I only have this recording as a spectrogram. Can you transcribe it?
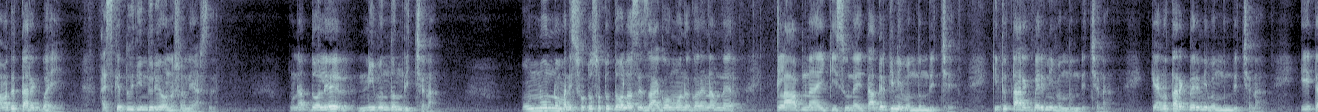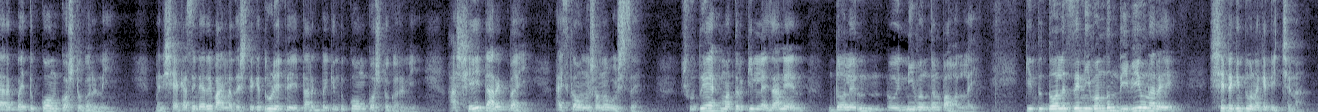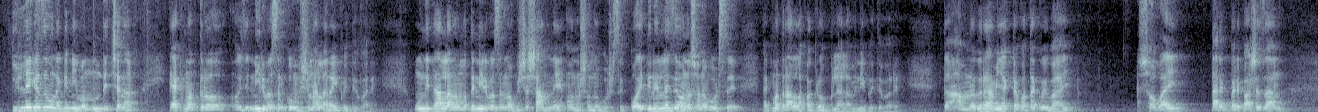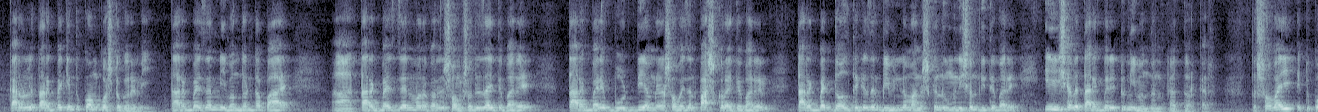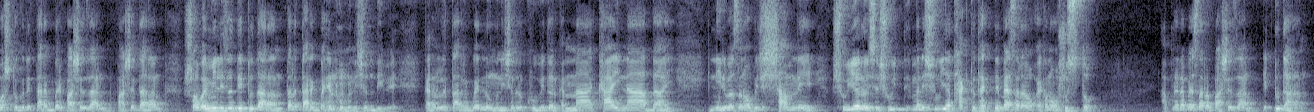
আমাদের তারেক ভাই আজকে দুই দিন ধরে অনশনে আছে ওনার দলের নিবন্ধন দিচ্ছে না। অন্য অন্য মানে ছোট ছোট দল আছে, জাগো মনে করেন আপনার, ক্লাব নাই, কিছু নাই, তাদেরকে নিবন্ধন দিচ্ছে। কিন্তু তারেক ভাইয়ের নিবন্ধন দিচ্ছে না। কেন তারেক ভাইয়ের নিবন্ধন দিচ্ছে না? এই তারেক ভাই তো কম কষ্ট করেনি। মানে শেখ হাসিনারে বাংলাদেশ থেকে দূরেতে তারেক ভাই কিন্তু কম কষ্ট করেনি। আর সেই তারেক ভাই আজকে অনশনও বসছে। শুধু একমাত্র কিল্লায় জানেন, দলের ওই নিবন্ধন পাওয়ার লাই। কিন্তু দলের যে নিবন্ধন দিবি ওনারে সেটা কিন্তু ওনাকে দিচ্ছে না। কিল্লে গেছে ওনাকে নিবন্ধন দিচ্ছে না, একমাত্র ওই যে নির্বাচন কমিশন আল্লাহরাই কইতে পারে। উনি তো আল্লাহর রহমতে নির্বাচন অফিসের সামনে অনশনে বসছে। কয়দিনের লাই যে অনশনে বসছে, একমাত্র আল্লাহ পাক রব্বুল আলমিনই কইতে পারে। তো আমনগরে আমি একটা কথা কই ভাই, সবাই তারেক ভাইয়ের পাশে যান। কারণ তারেক ভাই কিন্তু কম কষ্ট করে করেনি তারেক ভাই যেন নিবন্ধনটা পায়, আর তারেক ভাই যেন মনে করেন সংসদে যাইতে পারে, তারেক ভাইরে ভোট দিয়ে আপনারা সবাই যেন পাশ করাইতে পারেন, তারেক ভাই দল থেকে যেন বিভিন্ন মানুষকে নমিনেশন দিতে পারে, এই হিসাবে তারেক ভাইয়ের একটু নিবন্ধনটার দরকার। তো সবাই একটু কষ্ট করে তারেক ভাইয়ের পাশে যান, পাশে দাঁড়ান, সবাই মিলে যদি একটু দাঁড়ান, তাহলে তারেক ভাইয়ের নমিনেশন দিবে। কারণ হলে তার নমিনেশনের খুবই দরকার। না খাই, না আদায়। নির্বাচন অফিসের সামনে শুইয়া রয়েছে। শুই মানে শুইয়া থাকতে থাকতে বেচারা এখন অসুস্থ। আপনারা বেচারা পাশে যান, একটু দাঁড়ান।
